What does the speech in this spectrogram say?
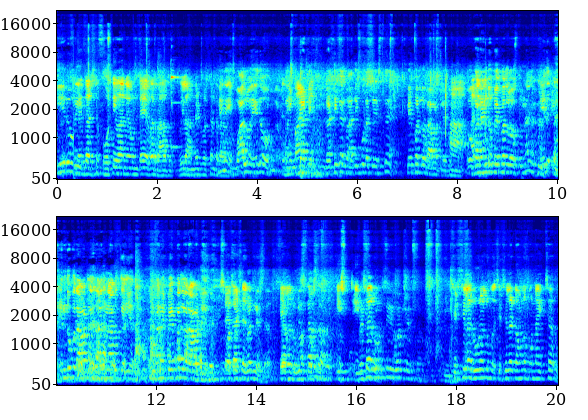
మీరు జస్ట్ ఫోర్టీ వన్ ఉంటే ఎవరు రాదు. వీళ్ళు హండ్రెడ్ పర్సెంట్ వాళ్ళు ఏదో గట్టిగా అది కూడా చేస్తే పేపర్లో రావట్లేదు. ఆ, ఒక రెండు పేపర్లు వస్తున్నాయి ఎందుకు రావట్లేదు అది నాకు తెలియదు. కానీ పేపర్లో రావట్లేదు. ఇవ్వట్లేదు సార్ ఎవరు? ఇస్- ఇచ్చారు. సిరిసిల్ల రూరల్ సిరిసిల్ల టౌన్లో మొన్న ఇచ్చారు.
